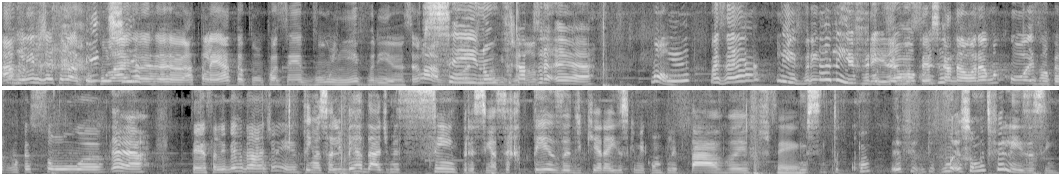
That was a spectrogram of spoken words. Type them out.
a livre já, sei lá, popular é, atleta, fazer voo livre, sei lá. Sei, não ficar... É. Bom, mas é livre. É livre, Porque é uma você, coisa... cada hora é uma coisa, uma, uma pessoa. É. Tem essa liberdade aí. Tenho essa liberdade, mas sempre, assim, a certeza de que era isso que me completava. Eu Sim. me sinto. Com, eu, eu, sou muito feliz, assim.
